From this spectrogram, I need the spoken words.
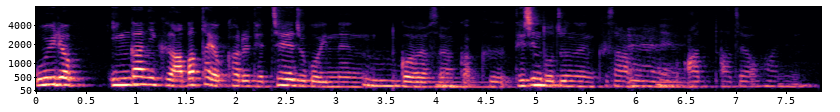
오히려 인간이 그 아바타 역할을 대체해주고 있는 음. 거였어요. 그러니까 그 대신 도주는 그 사람 네. 네. 아 아재환인가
